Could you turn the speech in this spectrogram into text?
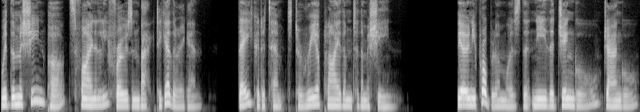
With the machine parts finally frozen back together again, they could attempt to reapply them to the machine. The only problem was that neither Jingle, Jangle,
